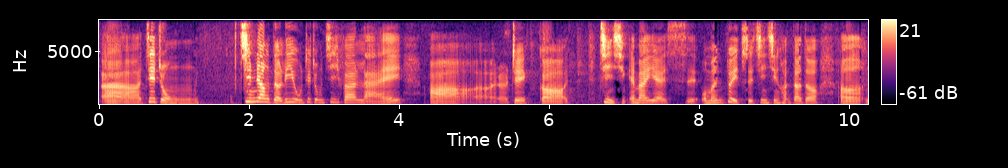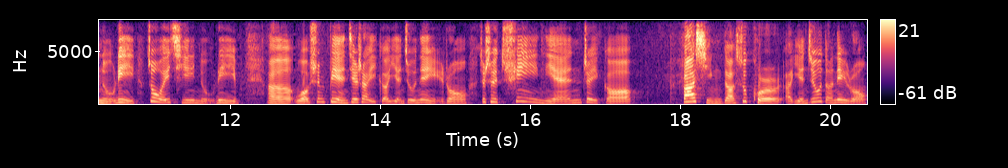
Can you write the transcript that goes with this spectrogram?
呃，这种尽量的利用这种技法来啊，这个。进行 MIS，我们对此进行很大的呃努力。作为其努力，呃，我顺便介绍一个研究内容，就是去年这个发行的 s u c r 呃研究的内容，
